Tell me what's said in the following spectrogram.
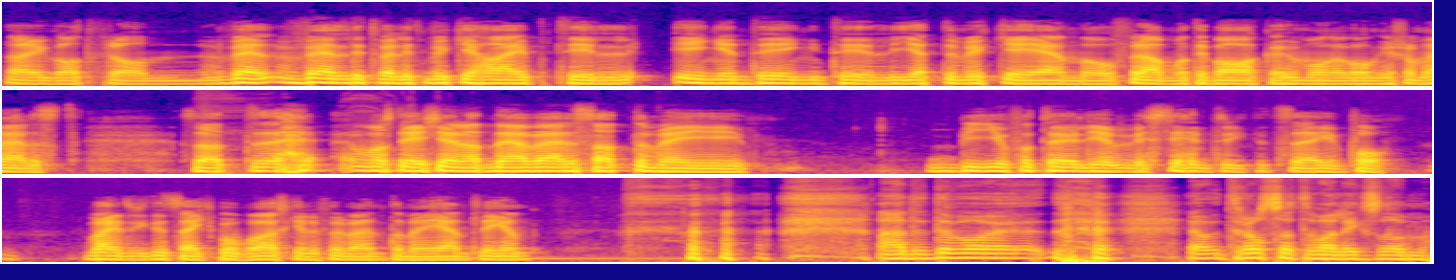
Det har ju gått från vä väldigt, väldigt mycket hype till ingenting till jättemycket igen och fram och tillbaka hur många gånger som helst. Så att jag måste erkänna att när jag väl satte mig i biofåtöljen visste jag inte riktigt säker på. Var inte riktigt säker på vad jag skulle förvänta mig egentligen. Ja, det, det var, ja, trots att det var liksom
